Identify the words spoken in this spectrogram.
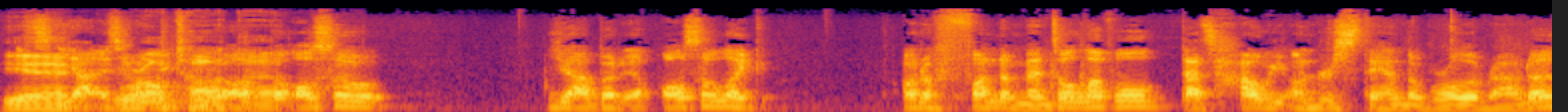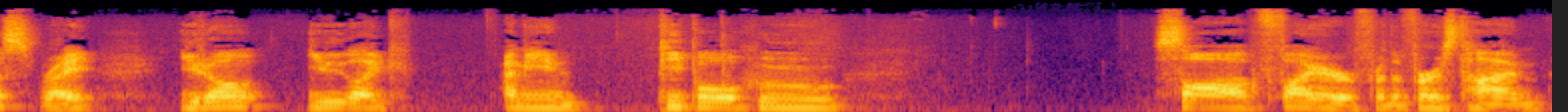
Yeah, it's, yeah, it's we're how all we grew taught up, that. but also, yeah, but it also like on a fundamental level, that's how we understand the world around us, right? You don't, you like, I mean, people who saw fire for the first time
